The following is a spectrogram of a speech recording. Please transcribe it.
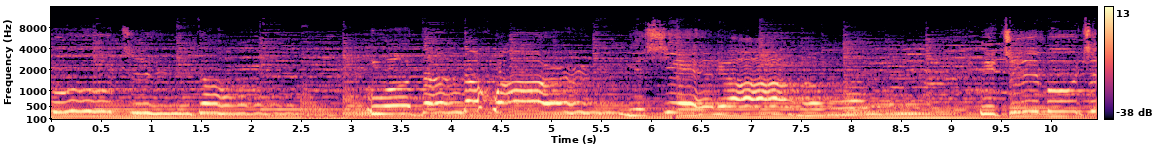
不知道？我等到花儿也谢了，你知不知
